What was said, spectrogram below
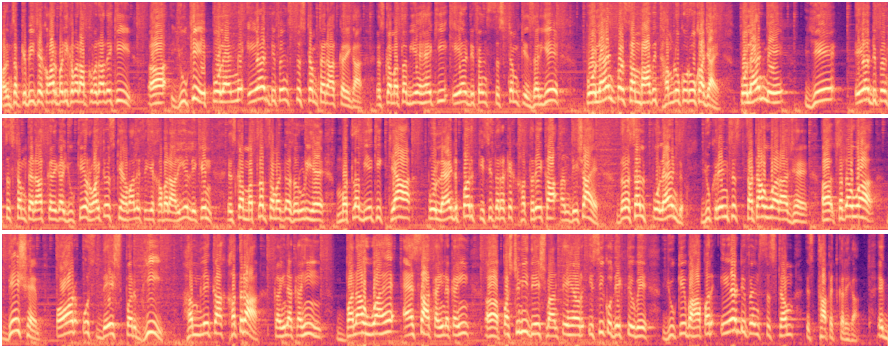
और इन सबके बीच एक और बड़ी खबर आपको बता दें कि यूके पोलैंड में एयर डिफेंस सिस्टम तैनात करेगा। इसका मतलब यह है कि एयर डिफेंस सिस्टम के ज़रिए पोलैंड पर संभावित हमलों को रोका जाए। पोलैंड में यह एयर डिफेंस सिस्टम तैनात करेगा यूके रॉयटर्स के हवाले से यह खबर आ रही है लेकिन इसका मतलब समझना ज़रूरी है। मतलब यह कि क्या पोलैंड पर किसी तरह के खतरे का अंदेशा है? दरअसल पोलैंड यूक्रेन से सटा हुआ राज्य है आ, सटा हुआ देश है और उस देश पर भी हमले का खतरा कहीं ना कहीं बना हुआ है, ऐसा कहीं ना कहीं पश्चिमी देश मानते हैं और इसी को देखते हुए यूके वहाँ पर एयर डिफेंस सिस्टम स्थापित करेगा। एक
